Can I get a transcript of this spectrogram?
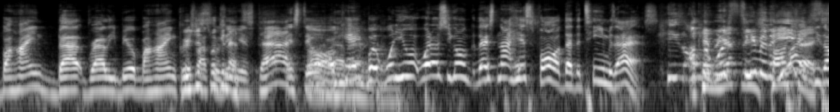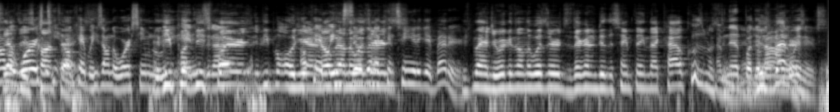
behind Bradley Beal, behind Chris. You're just looking at stats. And still, oh, okay, but what do you? What else you going? That's not his fault that the team is ass. He's on okay, the worst team in the league. He's on the worst team. Okay, but he's on the worst team in the league. If you put these players, if you put oh, OG Anunoby on the Wizards, he's still going to continue to get better. If you put Andrew Wiggins on the Wizards, they're going to do the same thing that Kyle Kuzma's doing. But they're not Wizards,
